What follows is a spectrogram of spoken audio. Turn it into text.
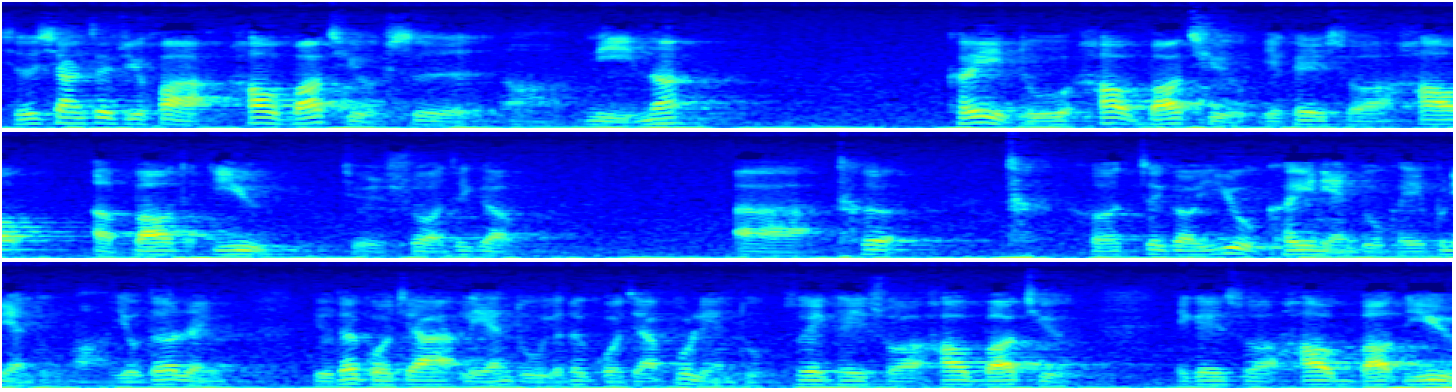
其实像这句话，How about you 是啊，你呢？可以读 How about you，也可以说 How about you，就是说这个呃 t t 和这个 you 可以连读，可以不连读啊。有的人有的国家连读，有的国家不连读，所以可以说 How about you，也可以说 How about you。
